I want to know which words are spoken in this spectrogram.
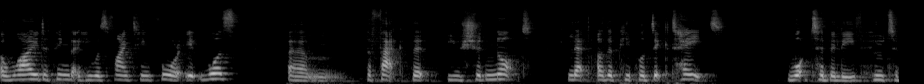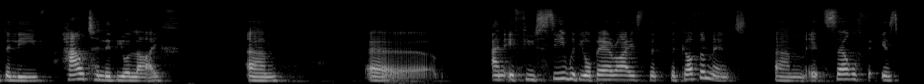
a wider thing that he was fighting for. It was um, the fact that you should not let other people dictate what to believe, who to believe, how to live your life. Um, uh, and if you see with your bare eyes that the government um, itself is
